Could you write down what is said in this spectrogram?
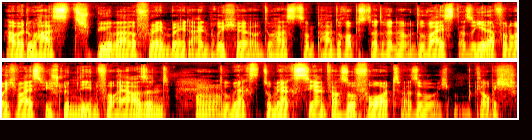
aber du hast spürbare Framerate-Einbrüche und du hast so ein paar Drops da drinne und du weißt, also jeder von euch weiß, wie schlimm die in VR sind. Mhm. Du merkst, du merkst sie einfach sofort. Also ich glaube, ich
